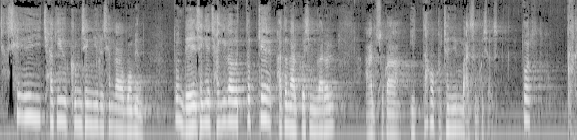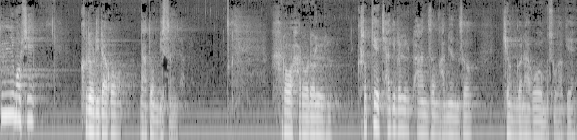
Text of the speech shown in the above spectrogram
자세히 자기의 금생 일을 생각해 보면 또 내생에 자기가 어떻게 받아날 것인가를 알 수가 있다고 부처님 말씀하셨습니다. 또 틀림없이 그러리라고 나도 믿습니다. 하루하루를 그렇게 자기를 반성하면서 경건하고 무숙하게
